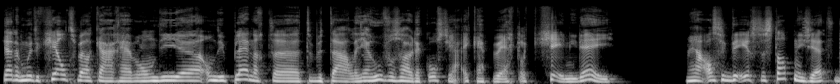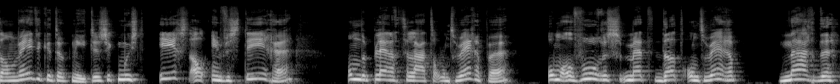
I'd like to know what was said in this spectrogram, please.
ja, dan moet ik geld bij elkaar hebben om die, uh, om die planner te, te betalen. Ja, hoeveel zou dat kosten? Ja, ik heb werkelijk geen idee. Maar ja, als ik de eerste stap niet zet, dan weet ik het ook niet. Dus ik moest eerst al investeren om de planner te laten ontwerpen. Om alvorens met dat ontwerp naar de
